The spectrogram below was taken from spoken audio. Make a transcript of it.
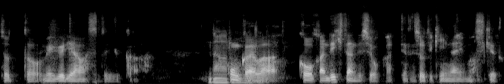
ちょっと巡り合わせというか、今回は交換できたんでしょうかっていうのはちょっと気になりますけど。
